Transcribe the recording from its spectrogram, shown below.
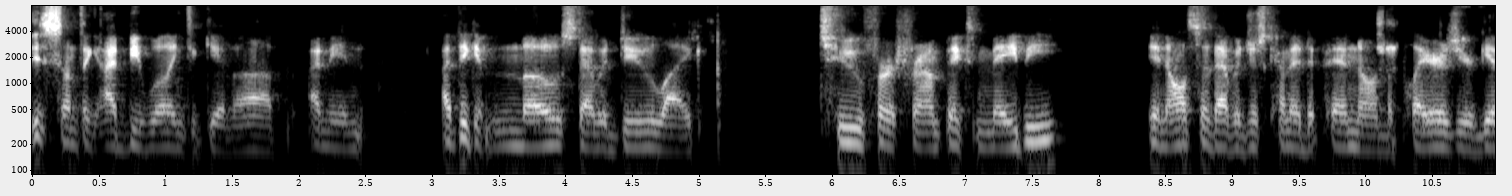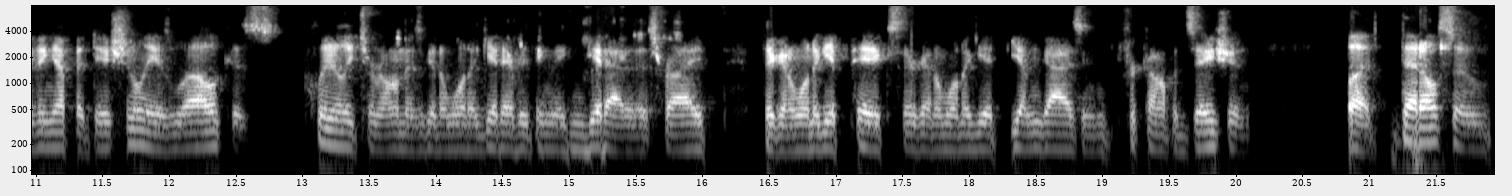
is something I'd be willing to give up. I mean, I think at most I would do like two first round picks, maybe. And also, that would just kind of depend on the players you're giving up additionally as well, because clearly Toronto is going to want to get everything they can get out of this, right? They're going to want to get picks. They're going to want to get young guys in, for compensation. But that also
